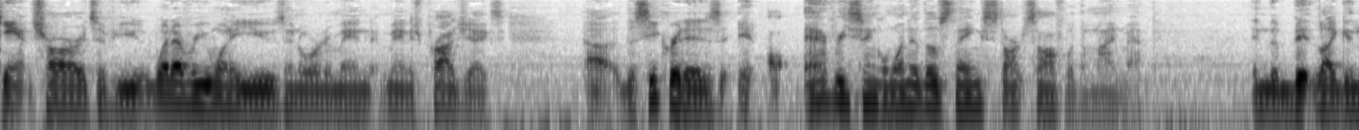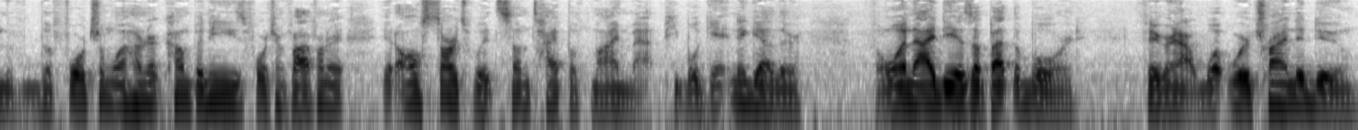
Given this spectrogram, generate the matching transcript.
Gantt charts, if you whatever you want to use in order to man, manage projects. Uh, the secret is it every single one of those things starts off with a mind map. In the bit like in the, the Fortune 100 companies, Fortune 500, it all starts with some type of mind map. People getting together, throwing ideas up at the board, figuring out what we're trying to do,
